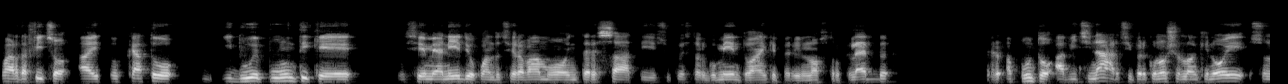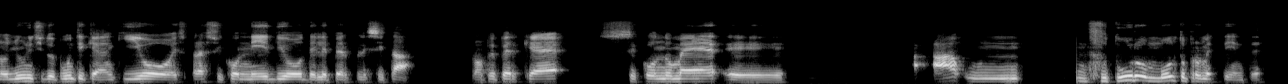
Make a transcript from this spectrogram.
Guarda, Ficio, hai toccato i due punti che insieme a Nedio, quando ci eravamo interessati su questo argomento anche per il nostro club, per appunto avvicinarci, per conoscerlo anche noi, sono gli unici due punti che anch'io ho espresso con Nedio delle perplessità, proprio perché secondo me eh, ha un, un, futuro molto promettente.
